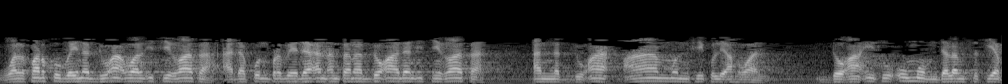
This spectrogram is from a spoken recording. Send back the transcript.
Wal farqu baina du'a wal istighatsah. Adapun perbedaan antara doa dan istighatsah, anna du'a amun fi kulli ahwal. Doa itu umum dalam setiap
